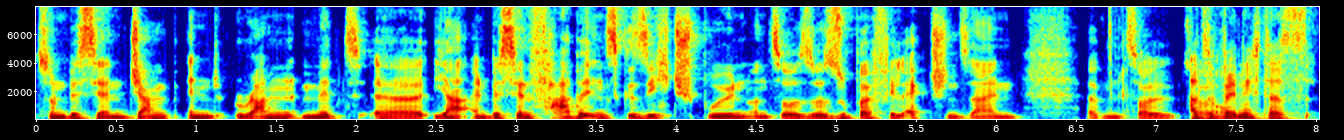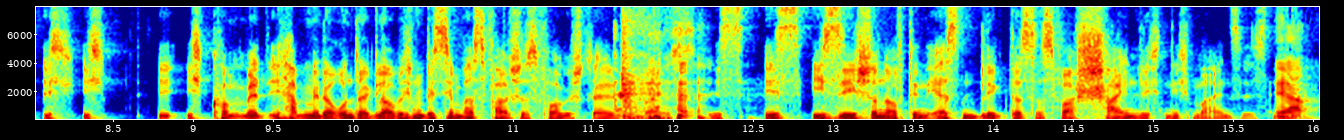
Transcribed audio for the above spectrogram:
So ein bisschen Jump and Run mit, äh, ja, ein bisschen Farbe ins Gesicht sprühen und so, so super viel Action sein ähm, soll, soll. Also wenn ich das, ich, ich ich komme mit, ich habe mir darunter, glaube ich, ein bisschen was Falsches vorgestellt, aber es ist, ist, ich sehe schon auf den ersten Blick, dass das wahrscheinlich nicht meins ist. Ne? Ja.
